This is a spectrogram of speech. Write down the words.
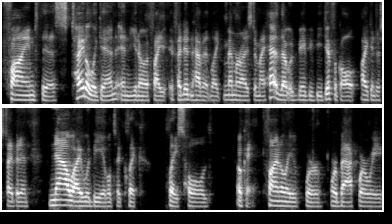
find this title again. And you know, if I if I didn't have it like memorized in my head, that would maybe be difficult. I can just type it in. Now I would be able to click place hold okay, finally we're, we're back where we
